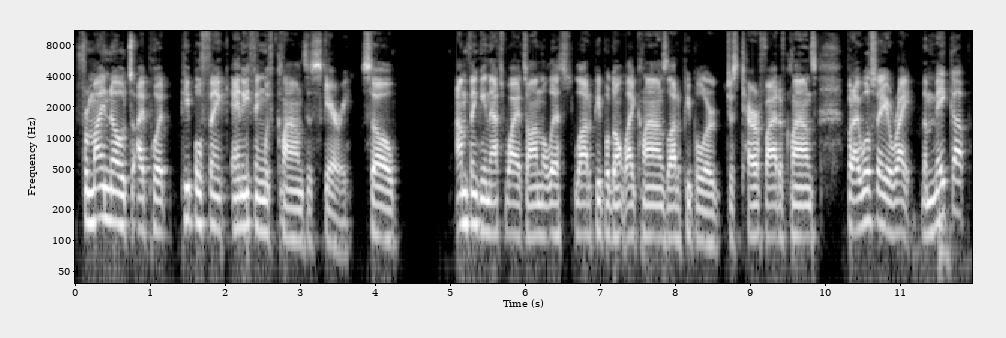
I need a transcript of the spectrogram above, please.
For my notes, I put people think anything with clowns is scary. So I'm thinking that's why it's on the list. A lot of people don't like clowns. A lot of people are just terrified of clowns. But I will say you're right. The makeup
